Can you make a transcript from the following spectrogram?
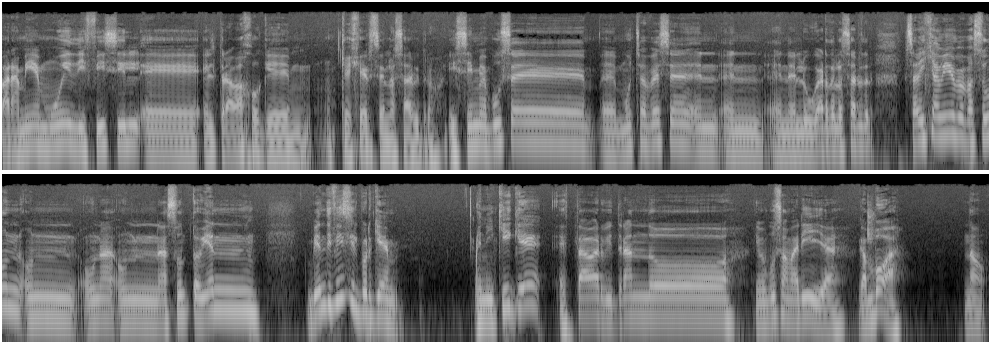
Para mí es muy difícil eh, el trabajo que, ejercen los árbitros. Y sí me puse eh, muchas veces en, el lugar de los árbitros. ¿Sabéis que a mí me pasó un, asunto bien, bien difícil? Porque en Iquique estaba arbitrando, que me puso amarilla, Gamboa. No,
